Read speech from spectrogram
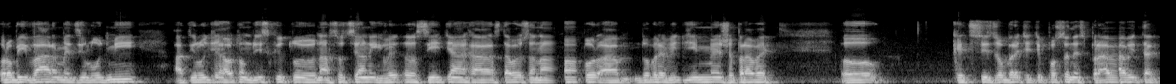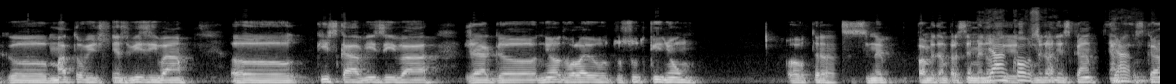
robí var medzi ľuďmi a tí ľudia o tom diskutujú na sociálnych e, sieťach a stavajú sa na opor a dobre vidíme, že práve uh, keď si zoberete tie posledné správy, tak uh, Matovič dnes vyzýva, Kiska vyzýva, že ak neodvolajú tú sudkyňu, teraz si ne, pamätám presne meno, Jankovská. dneska, Jankovská,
